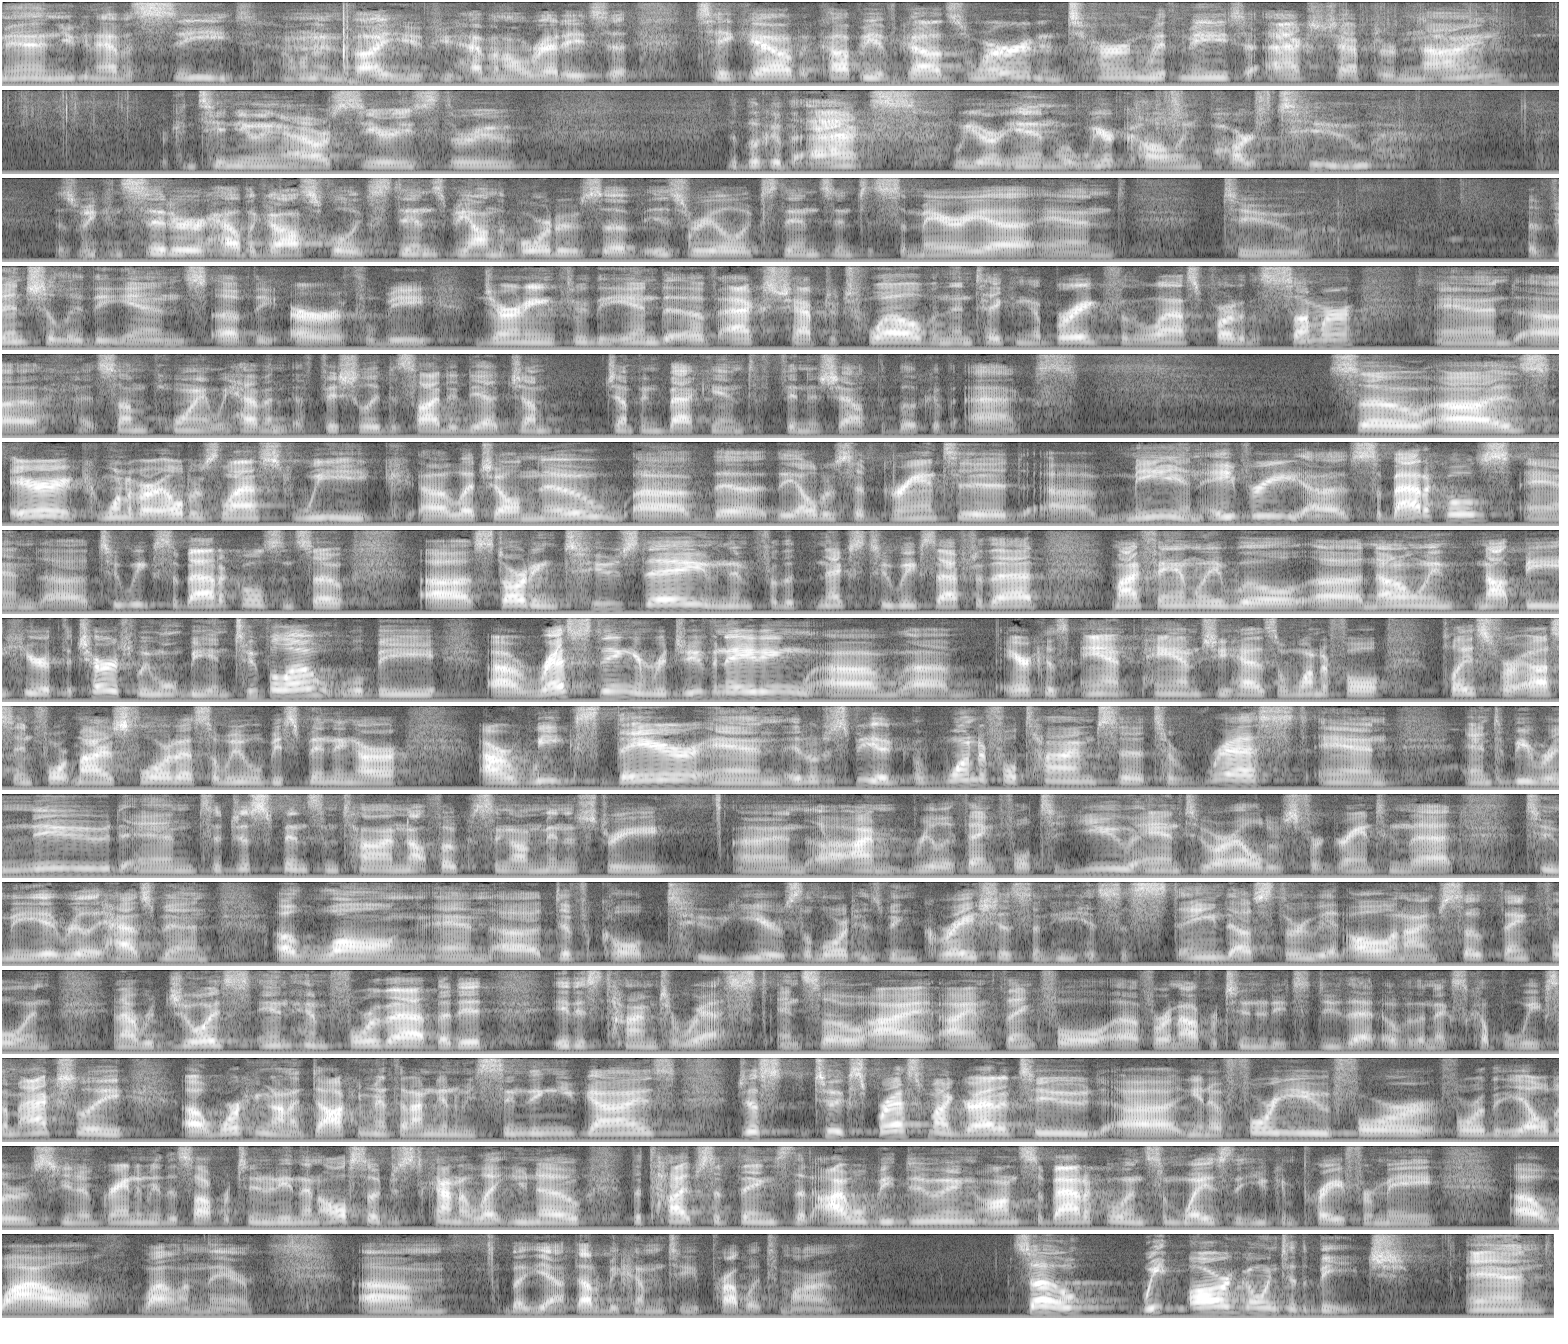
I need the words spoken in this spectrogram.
Amen. You can have a seat. I want to invite you, if you haven't already, to take out a copy of God's Word and turn with me to Acts chapter 9. We're continuing our series through the book of Acts. We are in what we're calling part two as we consider how the gospel extends beyond the borders of Israel, extends into Samaria, and to eventually the ends of the earth. We'll be journeying through the end of Acts chapter 12 and then taking a break for the last part of the summer. And uh, at some point, we haven't officially decided yet, jump, jumping back in to finish out the book of Acts. So, uh, as Eric, one of our elders last week, uh, let y'all know, uh, the, the elders have granted uh, me and Avery uh, sabbaticals and uh, two week sabbaticals. And so, starting Tuesday, and then for the next two weeks after that, my family will not only not be here at the church, we won't be in Tupelo. We'll be resting and rejuvenating. Um, um, Erica's aunt, Pam, she has a wonderful place for us in Fort Myers, Florida. So, we will be spending our our weeks there, and it'll just be a, a, wonderful time to, to rest and, and to be renewed and to just spend some time not focusing on ministry. And uh, I'm really thankful to you and to our elders for granting that to me. It really has been a long and uh, difficult two years. The Lord has been gracious and He has sustained us through it all, and I'm so thankful and, and I rejoice in Him for that. But it, it is time to rest. And so I, I am thankful uh, for an opportunity to do that over the next couple weeks. I'm actually uh, working on a document that I'm going to be sending you guys just to express my gratitude uh, you know, for you, for, for the elders, you know, granting me this opportunity, and then also just to kind of let you know the types of things that I will be doing on sabbatical and some ways that you can pray for me uh, while, while I'm there. Um, but yeah, that'll be coming to you probably tomorrow. So we are going to the beach. And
